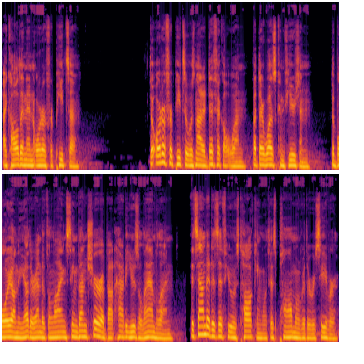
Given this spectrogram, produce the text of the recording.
I called in an order for pizza, the order for pizza was not a difficult one, but there was confusion. The boy on the other end of the line seemed unsure about how to use a landline. It sounded as if he was talking with his palm over the receiver.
